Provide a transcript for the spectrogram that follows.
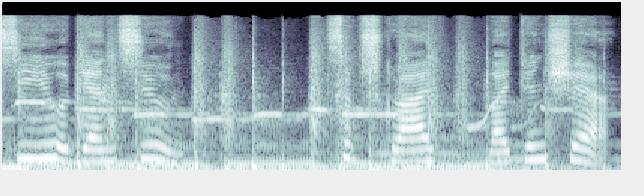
See you again soon. Subscribe, like and share.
